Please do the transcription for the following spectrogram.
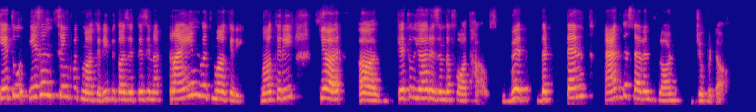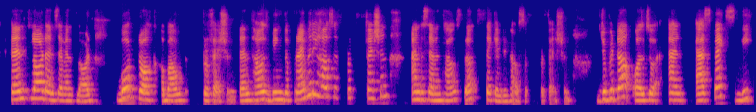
Ketu is in sync with Mercury because it is in a trine with Mercury. Mercury here, uh, Ketu here is in the fourth house with the 10th and the 7th Lord, Jupiter. 10th Lord and 7th Lord both talk about profession. 10th house being the primary house of profession and the 7th house, the secondary house of profession. Jupiter also and aspects the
